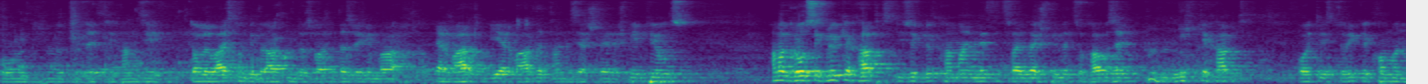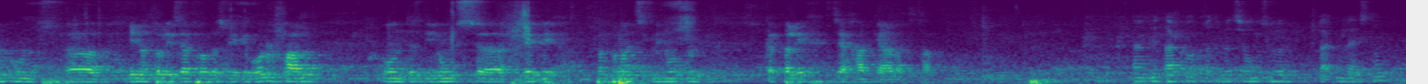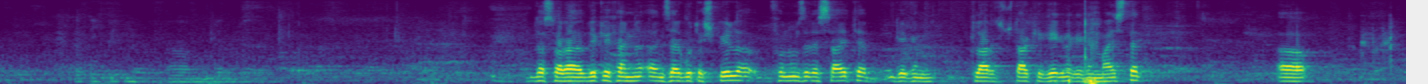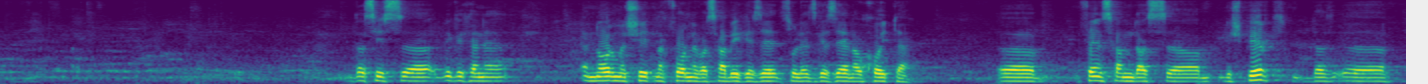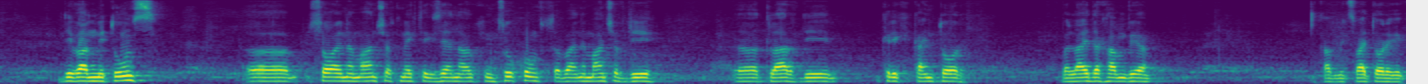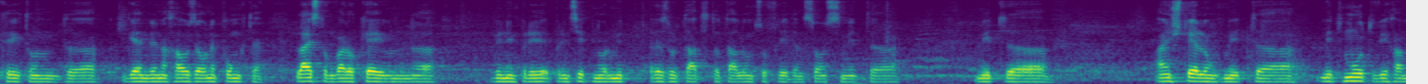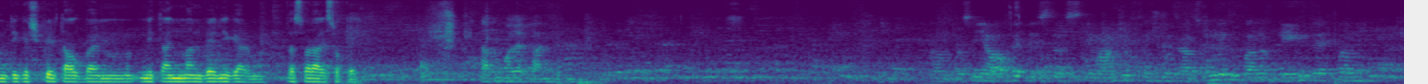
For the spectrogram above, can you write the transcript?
Und zusätzlich haben sie tolle Leistung gebracht und das war, deswegen war erwartet, wie erwartet ein sehr schweres Spiel für uns. Haben wir große Glück gehabt. Dieses Glück haben wir in den letzten zwei, drei Spielen zu Hause nicht gehabt. Heute ist zurückgekommen und äh, bin natürlich sehr froh, dass wir gewonnen haben und dass die Jungs äh, wirklich 95 Minuten körperlich sehr hart gearbeitet haben. Danke, Daco. Gratulation zur starken Leistung. Ich darf dich bitten, ähm, das war wirklich ein, ein, sehr gutes Spiel von unserer Seite gegen klar starke Gegner, gegen Meister. Äh, das ist äh, wirklich ein enormer Schritt nach vorne, was habe ich gesehen, zuletzt gesehen, auch heute. Äh, Fans haben das äh, gespürt, dass, äh, die waren mit uns. Äh, so eine Mannschaft möchte ich sehen auch in Zukunft, aber eine Mannschaft, die äh, klar, die kriegt kein Tor, weil leider haben wir, haben wir zwei Tore gekriegt und äh, gehen wir nach Hause ohne Punkte. Leistung war okay und äh, bin im Prinzip nur mit Resultat total unzufrieden, sonst mit, mit Einstellung, mit, äh, mit Mut. Wir haben die gespielt, auch beim, mit einem Mann weniger. Das war alles okay. Darf ich mal Fragen bitten? Was mir auffällt, ist, dass die Mannschaft von Graz unmittelbar nach Gegentreffern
